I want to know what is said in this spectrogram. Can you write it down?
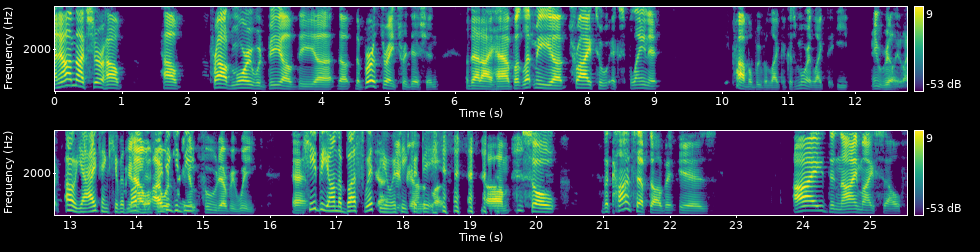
I know I'm not sure how how proud Morrie would be of the uh, the the birthday tradition that I have, but let me uh, try to explain it. He probably would like it because Morrie liked to eat. He really liked. Oh yeah, I think he would You know, love this. I, I, think he'd be food every week. And, he'd be on the bus with Yeah, you if be could be. um, so the concept of it is I deny myself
